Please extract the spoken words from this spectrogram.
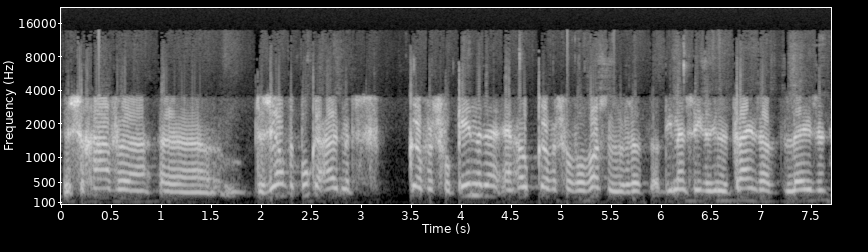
Dus ze gaven uh, dezelfde boeken uit met covers voor kinderen en ook covers voor volwassenen. Zodat die mensen die er in de trein zaten te lezen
